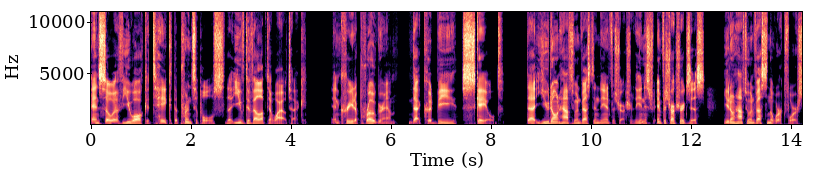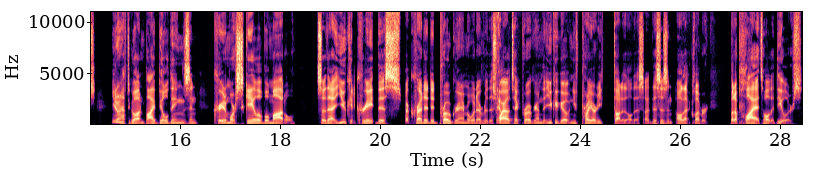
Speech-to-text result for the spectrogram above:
And so if you all could take the principles that you've developed at WyoTech and create a program that could be scaled, that you don't have to invest in the infrastructure. The indus- infrastructure exists. You don't have to invest in the workforce. You don't have to go out and buy buildings and create a more scalable model so that you could create this accredited program or whatever, this Yep. Program that you could go and you've probably already thought of all this. Uh, this isn't all that clever, but apply it to all the dealers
